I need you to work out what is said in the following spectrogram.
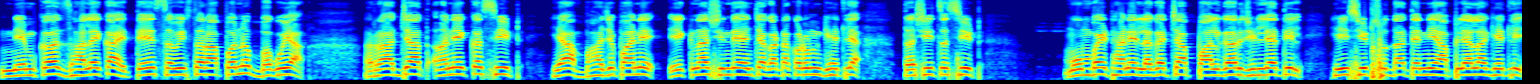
नेमकं झालंय काय ते सविस्तर आपण बघूया. राज्यात अनेक सीट ह्या भाजपाने एकनाथ शिंदे यांच्या गटाकडून घेतल्या तशीच सीट. मुंबई ठाणे लगतच्या पालघर जिल्ह्यातील ही सीटसुद्धा त्यांनी आपल्याला घेतली.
